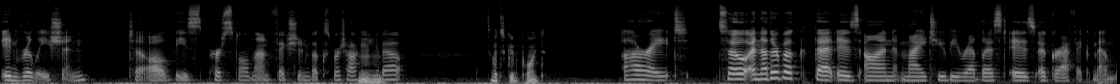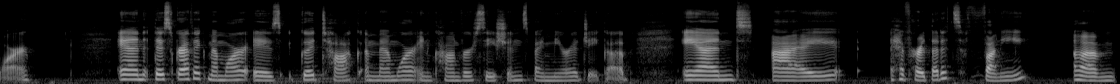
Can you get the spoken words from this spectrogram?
in relation to all these personal nonfiction books we're talking mm-hmm. about. That's a good point. All right. So, another book that is on my to be read list is a graphic memoir. And this graphic memoir is Good Talk, a memoir in conversations by Mira Jacob. And I have heard that it's funny. Um,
